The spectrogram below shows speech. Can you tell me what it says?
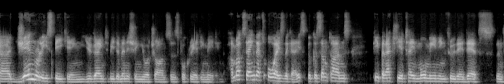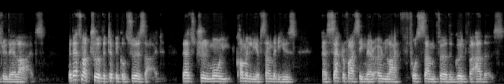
uh, generally speaking, you're going to be diminishing your chances for creating meaning. I'm not saying that's always the case because sometimes people actually attain more meaning through their deaths than through their lives. But that's not true of the typical suicide. That's true more commonly of somebody who's uh, sacrificing their own life for some further good for others.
